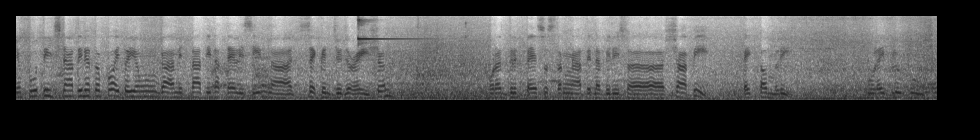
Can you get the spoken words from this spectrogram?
yung footage natin na to po, ito yung gamit natin na Telesin na second generation. 400 pesos lang natin nabili sa Shopee kay Tom Lee. Kulay blue po siya.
